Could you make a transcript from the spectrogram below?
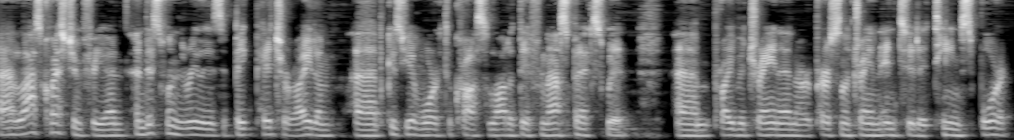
Uh, last question for you, and, and this one really is a big picture item uh, because you have worked across a lot of different aspects with um, private training or personal training into the team sport.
